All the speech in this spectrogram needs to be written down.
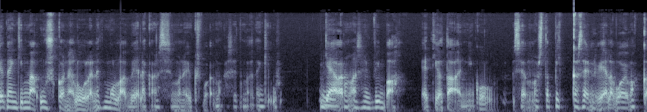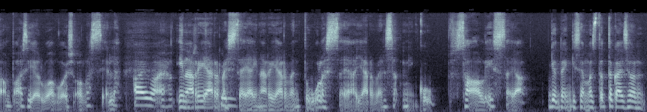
jotenkin mä uskon ja luulen, että mulla on vielä kanssa semmoinen yksi voimakas, että mä jotenkin mm. jää varmaan sen viba, että jotain niinku semmoista pikkasen vielä voimakkaampaa sielua voisi olla siellä Aivan, Inarijärvessä ja Inarijärven tuulessa ja järven niinku saalissa ja jotenkin semmoista, totta kai se on,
